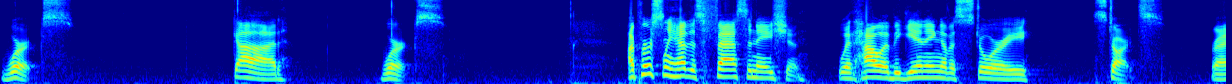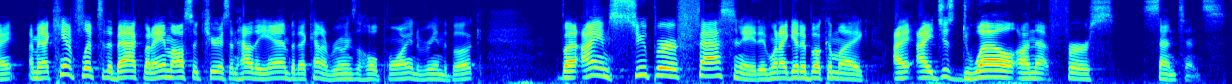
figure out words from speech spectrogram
works. God works. I personally have this fascination with how a beginning of a story starts, right? I mean, I can't flip to the back, but I am also curious on how they end, but that kind of ruins the whole point of reading the book. But I am super fascinated when I get a book, I'm like, I, I just dwell on that first sentence.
